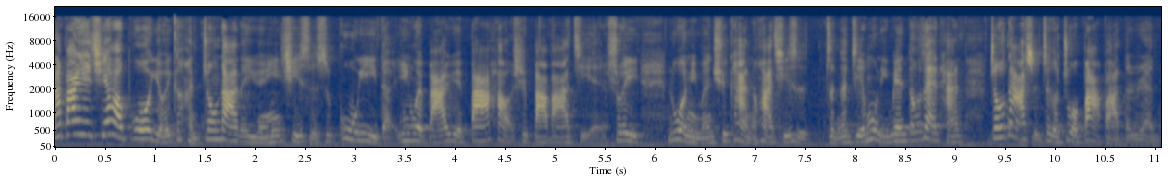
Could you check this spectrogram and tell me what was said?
那八月七号播有一个很重大的原因，其实是故意的，因为八月八号是八八节，所以如果你们去看的话，其实整个节目里面都在谈周大使这个做爸爸的人，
